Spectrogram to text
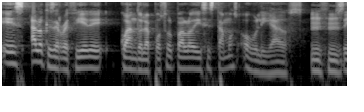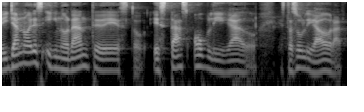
es a lo que se refiere cuando el apóstol Pablo dice estamos obligados. Si Ya no eres ignorante de esto, estás obligado, estás obligado a orar.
